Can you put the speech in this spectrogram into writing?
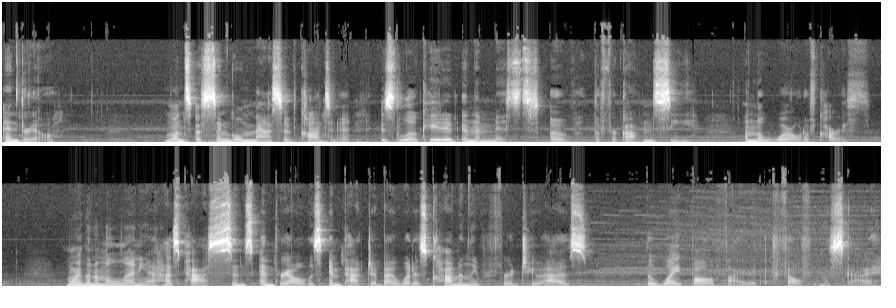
Enthrial, once a single massive continent, is located in the midst of the Forgotten Sea on the world of Karth. More than a millennia has passed since Enthrial was impacted by what is commonly referred to as the white ball of fire that fell from the sky.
